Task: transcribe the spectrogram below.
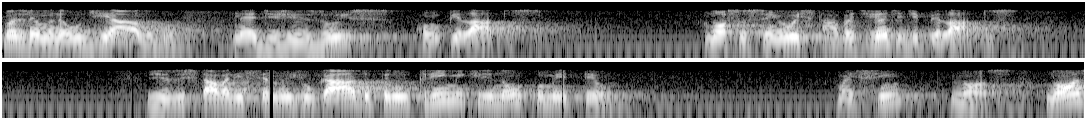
nós vemos né, o diálogo né, de Jesus com Pilatos. Nosso Senhor estava diante de Pilatos. Jesus estava ali sendo julgado por um crime que ele não cometeu, mas sim nós. Nós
